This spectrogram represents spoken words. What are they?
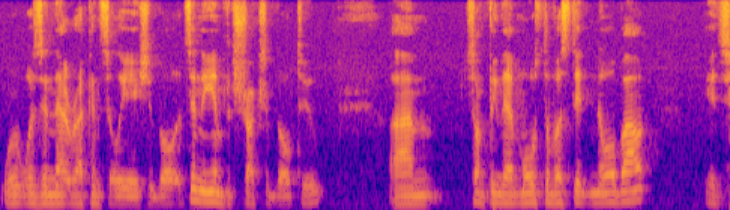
were, was in that reconciliation bill. It's in the infrastructure bill too. Um, something that most of us didn't know about. It's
